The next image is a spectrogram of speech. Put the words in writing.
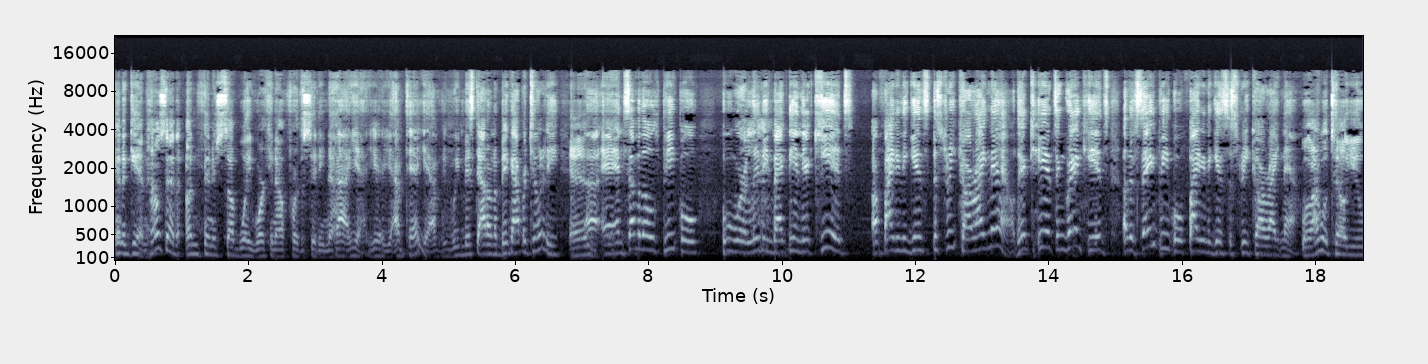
And again, how's that unfinished subway working out for the city now? Uh, yeah, yeah, yeah. I'm telling you, I mean, we missed out on a big opportunity. And- uh, and some of those people who were living back then, their kids are fighting against the streetcar right now. Their kids and grandkids are the same people fighting against the streetcar right now. Well, I will tell you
